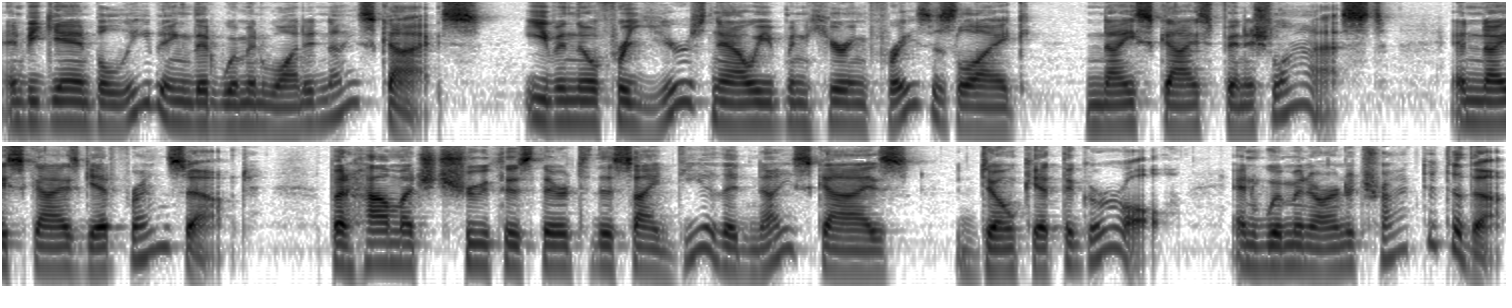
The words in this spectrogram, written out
and began believing that women wanted nice guys, even though for years now we've been hearing phrases like, nice guys finish last, and nice guys get friend zoned. But how much truth is there to this idea that nice guys don't get the girl, and women aren't attracted to them?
